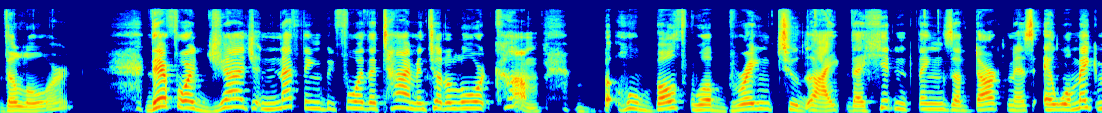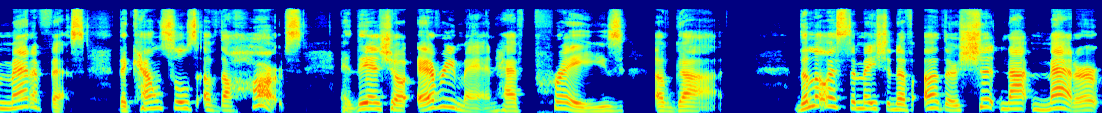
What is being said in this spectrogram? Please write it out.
the Lord? Therefore, judge nothing before the time until the Lord come, who both will bring to light the hidden things of darkness and will make manifest the counsels of the hearts. And then shall every man have praise of God. The low estimation of others should not matter,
